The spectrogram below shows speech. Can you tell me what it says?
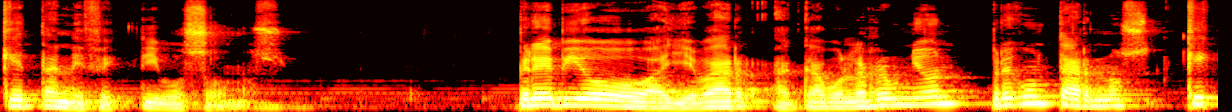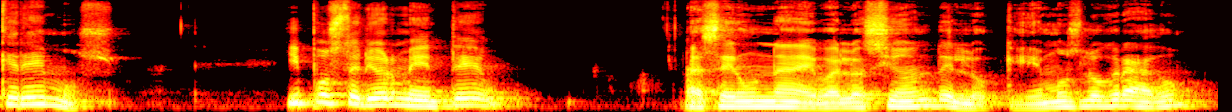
qué tan efectivos somos. Previo a llevar a cabo la reunión, preguntarnos qué queremos y posteriormente hacer una evaluación de lo que hemos logrado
